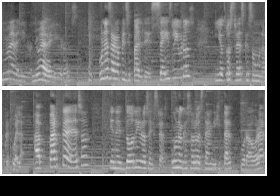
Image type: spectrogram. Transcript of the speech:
9 libros. 9 libros. Una saga principal de 6 libros y otros 3 que son una precuela. Aparte de eso, tiene dos libros extras. Uno que solo está en digital por ahora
